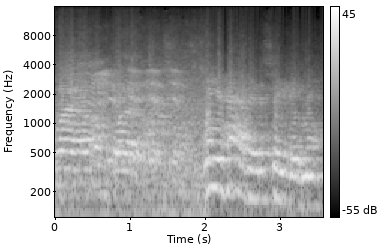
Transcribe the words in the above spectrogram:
well. When you have it, say amen.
